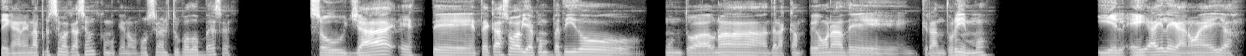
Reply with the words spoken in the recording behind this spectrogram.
te gane en la próxima ocasión, como que no funciona el truco dos veces. So ya este, en este caso había competido junto a una de las campeonas de Gran Turismo y el AI le ganó a ella.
